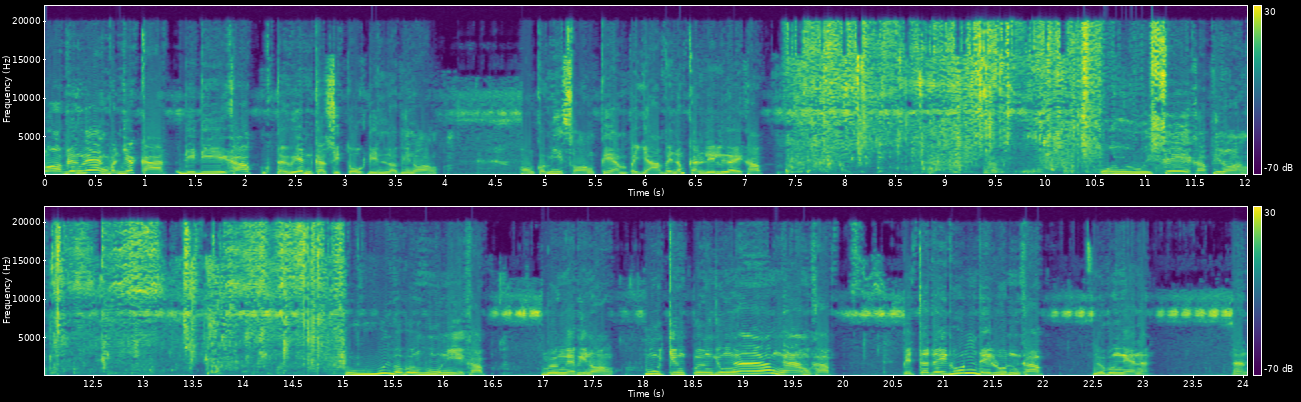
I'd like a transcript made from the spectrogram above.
รอบแรงๆบรรยากาศดีๆ ครับ แต่เว้นกับสิโตกดินแล้วพี่น้อง ของก็มีสองเตรียมไปยามไปน้ำกันเรื่อยๆครับอุ้ยอุ้ยเซ่ครับพี่น้อง อุ้ยมาเบิงหู้นี่ครับ เบิงเนี่ยพี่น้องหู้จึงปึงอยู่งามงามครับ เป็นตะได้รุ่นได้รุ่นครับ เดี๋ยวเบิงแน่นั่นนั่น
